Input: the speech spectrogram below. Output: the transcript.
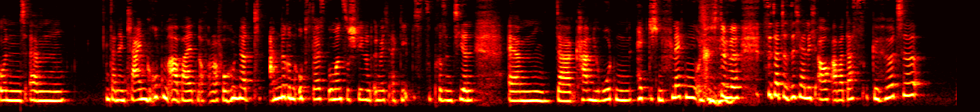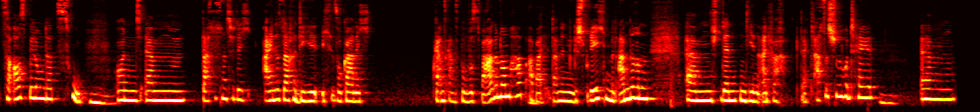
Und ähm, dann in kleinen Gruppenarbeiten auf einmal vor 100 anderen Obstleisbohmern zu stehen und irgendwelche Ergebnisse zu präsentieren. Ähm, da kamen die roten hektischen Flecken und die Stimme zitterte sicherlich auch, aber das gehörte zur Ausbildung dazu. Mhm. Und ähm, das ist natürlich eine Sache, die ich so gar nicht ganz, ganz bewusst wahrgenommen habe, aber dann in Gesprächen mit anderen ähm, Studenten, die in einfach der klassischen Hotel mhm. ähm,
